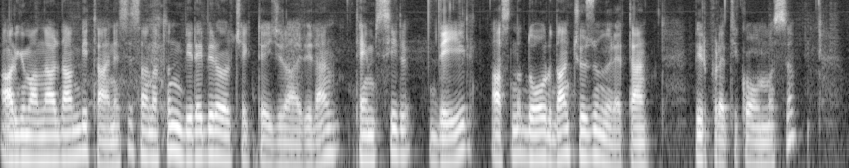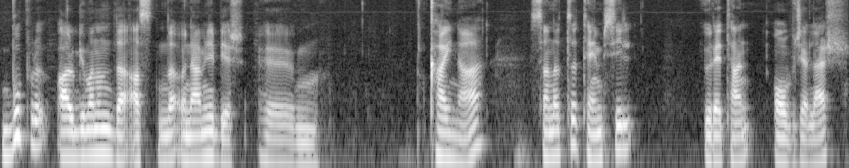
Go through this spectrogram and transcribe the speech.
argümanlardan bir tanesi sanatın birebir ölçekte icra edilen, temsil değil aslında doğrudan çözüm üreten bir pratik olması. Bu argümanın da aslında önemli bir e, kaynağı sanatı temsil üreten objeler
